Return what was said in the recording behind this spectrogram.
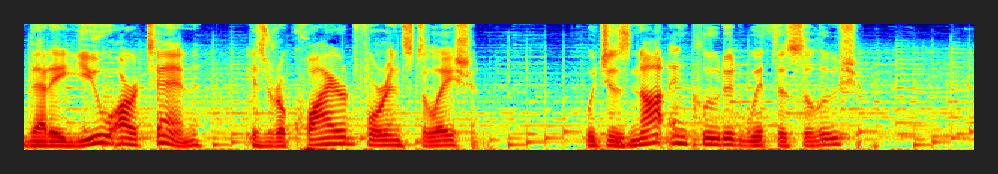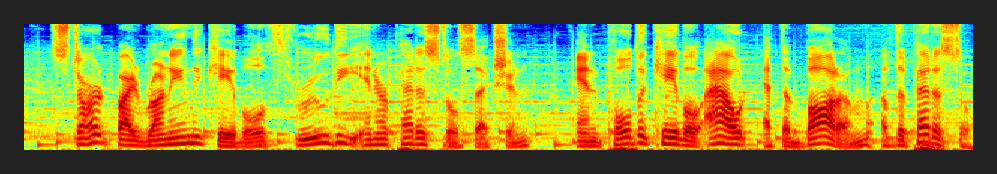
that a UR10 is required for installation, which is not included with the solution. Start by running the cable through the inner pedestal section and pull the cable out at the bottom of the pedestal.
